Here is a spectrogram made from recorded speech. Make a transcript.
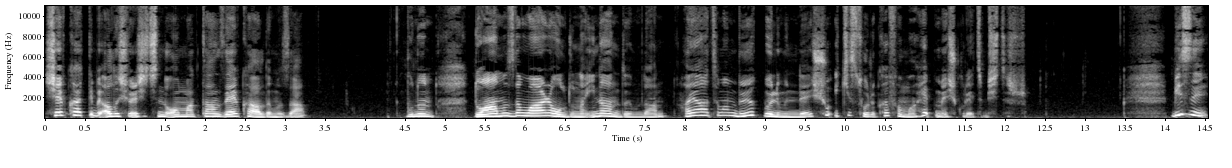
Şefkatli bir alışveriş içinde olmaktan zevk aldığımıza bunun doğamızda var olduğuna inandığımdan hayatımın büyük bölümünde şu iki soru kafamı hep meşgul etmiştir. Bizi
